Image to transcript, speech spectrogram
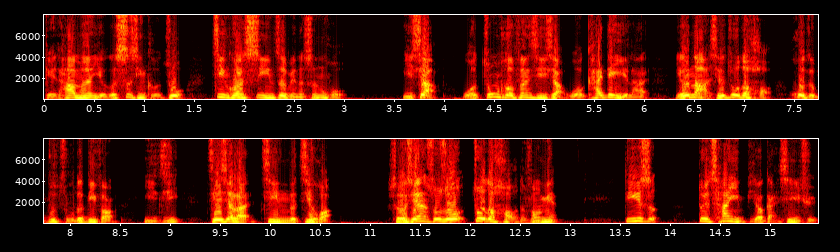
给他们有个事情可做，尽快适应这边的生活。以下。我综合分析一下，我开店以来有哪些做得好或者不足的地方，以及接下来经营的计划。首先说说做得好的方面，第一是对餐饮比较感兴趣，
